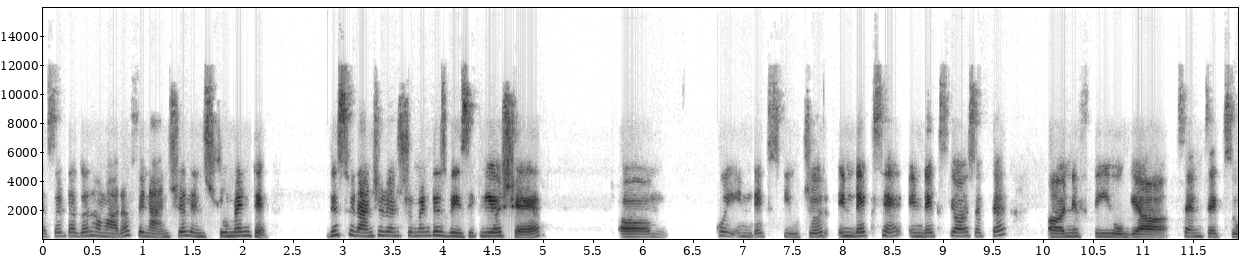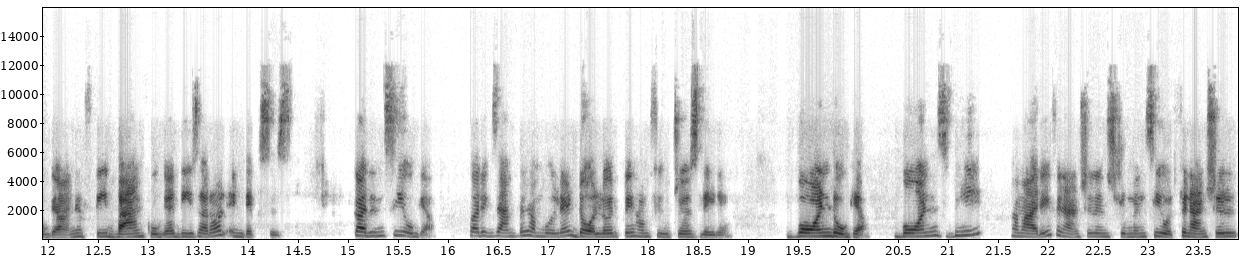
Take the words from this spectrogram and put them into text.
एसेट अगर हमारा फाइनेंशियल इंस्ट्रूमेंट है this financial instrument is basically a share कोई इंडेक्स फ्यूचर इंडेक्स है इंडेक्स क्या हो सकता है? निफ्टी uh, हो गया सेंसेक्स हो गया निफ्टी बैंक हो गया these are all indexes currency हो गया. फॉर एग्ज़ाम्पल हम बोल रहे हैं डॉलर पे हम फ्यूचर्स ले रहे हैं। बॉन्ड हो गया। बॉन्ड्स भी हमारे फाइनेंशियल इंस्ट्रूमेंट्स ही फाइनेंशियल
